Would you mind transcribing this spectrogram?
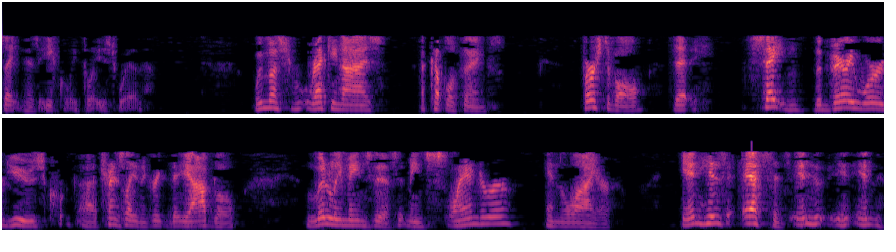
Satan is equally pleased with. We must recognize a couple of things. First of all, that Satan, the very word used, uh, translated in the Greek, diablo, literally means this. It means slanderer and liar. In his essence, in, in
